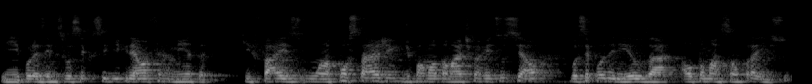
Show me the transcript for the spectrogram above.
E, por exemplo, se você conseguir criar uma ferramenta que faz uma postagem de forma automática na rede social, você poderia usar automação para isso.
